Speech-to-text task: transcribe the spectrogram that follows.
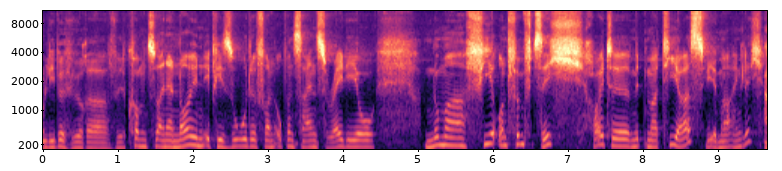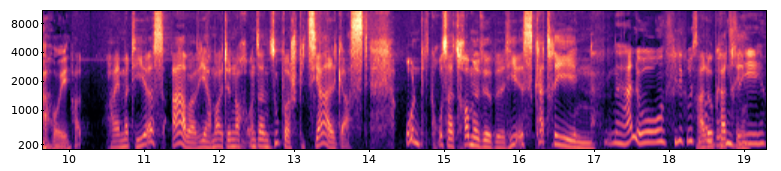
liebe Hörer, willkommen zu einer neuen Episode von Open Science Radio Nummer 54. Heute mit Matthias, wie immer eigentlich. Ahoi. Hi Matthias, aber wir haben heute noch unseren super Spezialgast und großer Trommelwirbel. Hier ist Katrin. Na, hallo, viele Grüße Hallo Katrin.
